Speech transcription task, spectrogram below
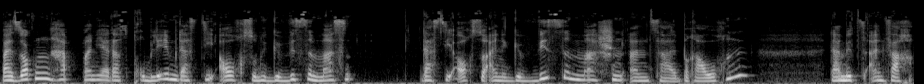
Bei Socken hat man ja das Problem, dass die auch so eine gewisse Massen, dass die auch so eine gewisse Maschenanzahl brauchen, damit es einfach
